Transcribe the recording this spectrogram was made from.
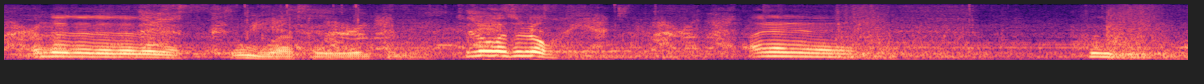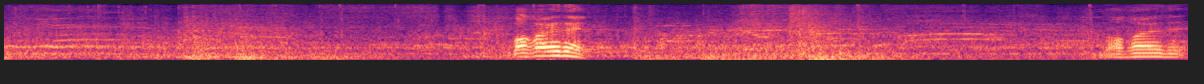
안 돼, 안 돼, 안 돼, 안 돼. 이건 뭐야 또 이렇게 절로 가, 절로 가. 아니, 아니, 아니. 아니. 거기. 막아야 돼. 막아야 돼.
